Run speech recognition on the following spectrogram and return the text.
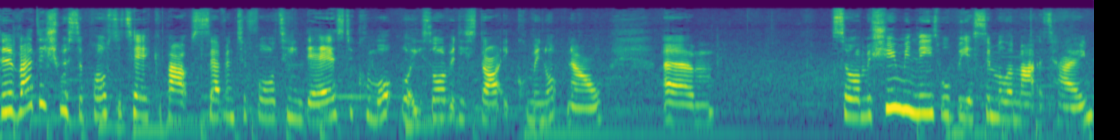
The radish was supposed to take about 7 to 14 days to come up, but it's already started coming up now. Um, so I'm assuming these will be a similar amount of time,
